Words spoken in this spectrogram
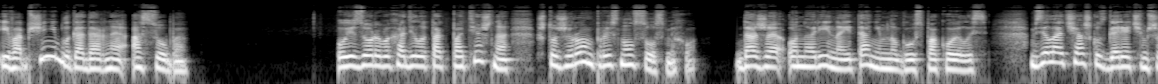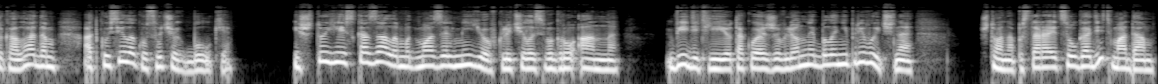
и вообще неблагодарная особа». У Изоры выходило так потешно, что Жером прыснул со смеху. Даже Онорина и та немного успокоилась. Взяла чашку с горячим шоколадом, откусила кусочек булки. «И что ей сказала мадемуазель Мио?» — включилась в игру Анна. Видеть ее такой оживленной было непривычно. Что она постарается угодить, мадам?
